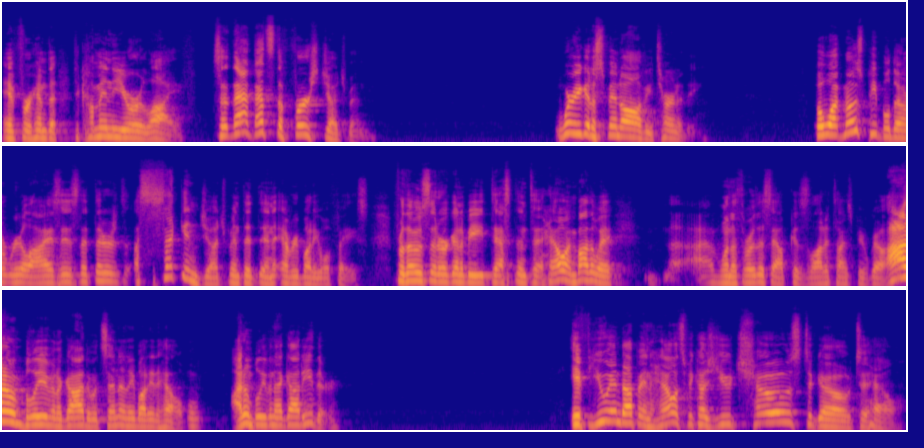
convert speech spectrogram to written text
and for him to, to come into your life? So that, that's the first judgment. Where are you going to spend all of eternity? But what most people don't realize is that there's a second judgment that then everybody will face. For those that are going to be destined to hell, and by the way, I want to throw this out because a lot of times people go, I don't believe in a God that would send anybody to hell. Well, I don't believe in that God either. If you end up in hell, it's because you chose to go to hell.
